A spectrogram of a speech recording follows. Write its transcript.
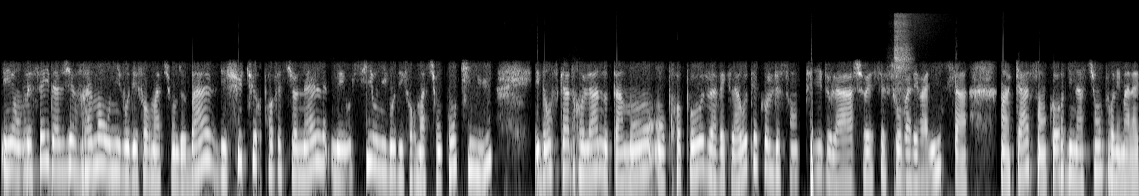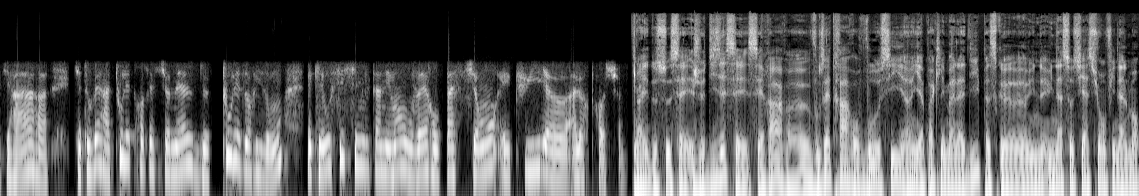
Et on essaye d'agir vraiment au niveau des formations de base, des futurs professionnels, mais aussi au niveau des formations continues. Et dans ce cadre-là, notamment, on propose avec la Haute École de Santé de la HESSO Valais-Valis un CAS en coordination pour les maladies rares, qui est ouvert à tous les professionnels de tous les horizons, mais qui est aussi simultanément ouvert aux patients et puis à leurs proches. Je disais, c'est rare. Vous êtes rare, vous aussi. Hein. Il n'y a pas que les maladies, parce qu'une une association finalement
